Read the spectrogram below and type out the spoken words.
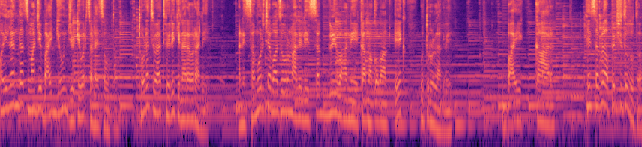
पहिल्यांदाच माझी बाईक घेऊन जेटीवर चढायचं होतं. थोड्याच वेळात फेरी किनाऱ्यावर आली आणि समोरच्या बाजूवरून आलेली सगळी वाहने एकामागोमाग एक उतरू लागली. बाईक कार हे सगळं अपेक्षितच होतं.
